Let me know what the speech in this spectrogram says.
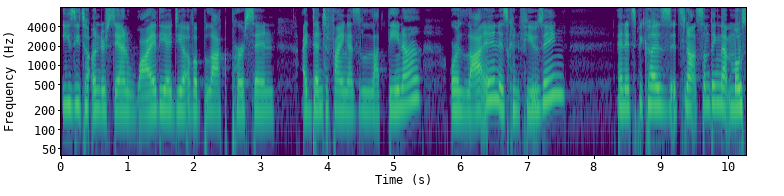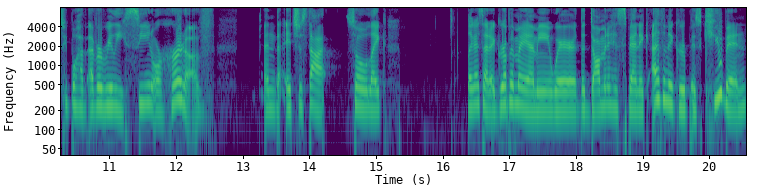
easy to understand why the idea of a black person identifying as Latina or Latin is confusing. And it's because it's not something that most people have ever really seen or heard of. And it's just that. So, like, like I said, I grew up in Miami where the dominant Hispanic ethnic group is Cuban.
